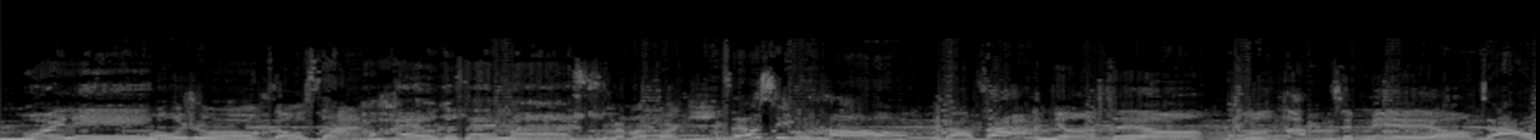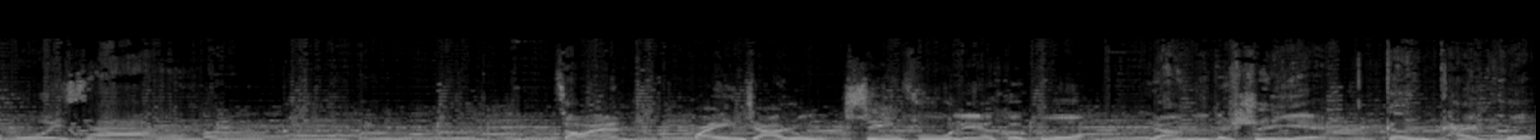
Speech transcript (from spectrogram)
morning. Bonjour.早安. 오하요 고자이마스. Selamat pagi. 早醒好.早安. 안녕하세요. 저는 아침이에요. 早不一상早安，欢迎加入幸福联合国，让你的视野更开阔。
